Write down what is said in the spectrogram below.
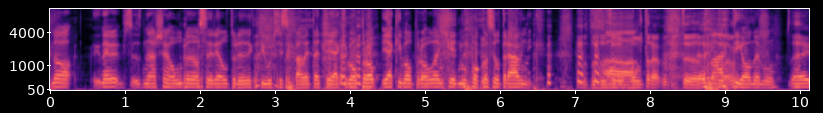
No, neviem, z našeho obľúbeného seriálu Tu detektív určite si pamätáte, aký bol, pro, aký bol problém, keď mu pokosil trávnik. No to, to, to bol tra, teda problém. Marty onemu. Hej,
